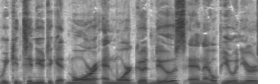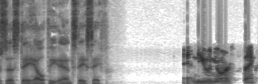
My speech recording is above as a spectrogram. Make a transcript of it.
we continue to get more and more good news. And I hope you and yours stay healthy and stay safe. And you and yours. Thanks.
